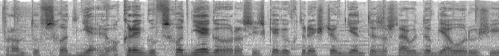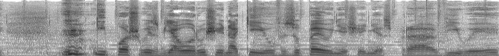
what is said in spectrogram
frontu wschodniego, okręgu wschodniego rosyjskiego, które ściągnięte zostały do Białorusi i poszły z Białorusi na Kijów, zupełnie się nie sprawiły.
